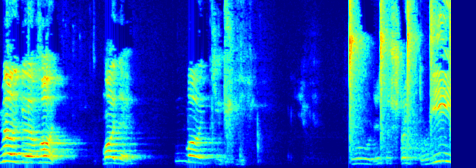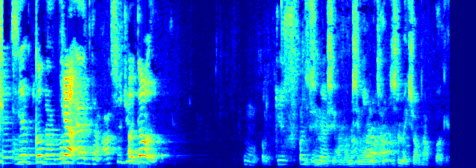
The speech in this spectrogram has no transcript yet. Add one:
No, get hot. Mother. Mother. Oh, this is straight three. Let's go- now let me yeah. add the oxygen. I'm done. Just Let me see, let me see, hold on, let me see one more time, just to make sure I'm not bugging.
